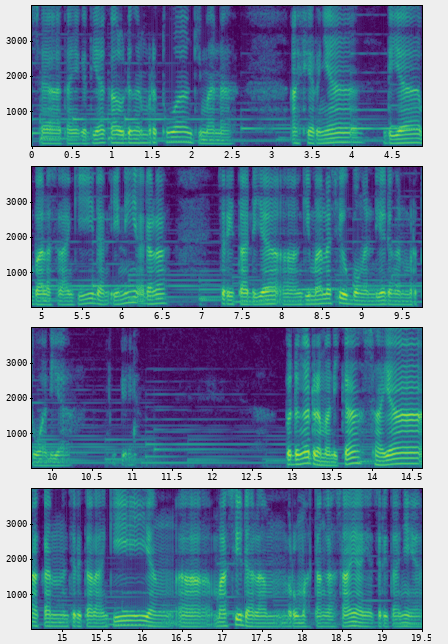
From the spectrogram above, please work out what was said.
Saya tanya ke dia, kalau dengan mertua gimana? Akhirnya dia balas lagi dan ini adalah cerita dia uh, gimana sih hubungan dia dengan mertua dia. Oke. Okay. Pendengar drama nikah, saya akan cerita lagi yang uh, masih dalam rumah tangga saya ya ceritanya ya.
